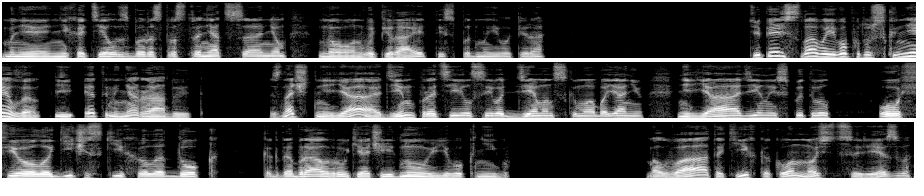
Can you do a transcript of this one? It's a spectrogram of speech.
Мне не хотелось бы распространяться о нем, но он выпирает из-под моего пера. Теперь слава его потускнела, и это меня радует. Значит, не я один противился его демонскому обаянию, не я один испытывал офиологический холодок — когда брал в руки очередную его книгу. Молва таких, как он, носится резво,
